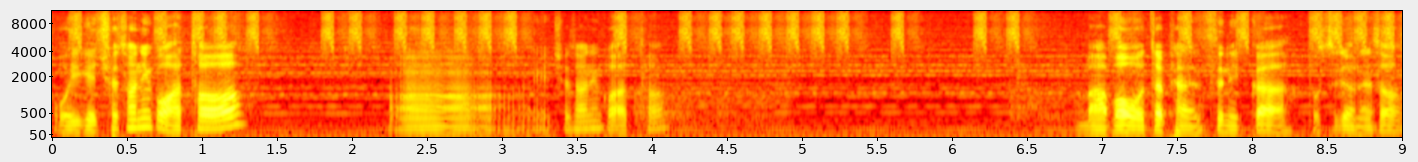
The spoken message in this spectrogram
뭐 이게 최선인 것 같아. 어, 이게 최선인 것 같아. 마법 어차피 안 쓰니까 보스전에서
